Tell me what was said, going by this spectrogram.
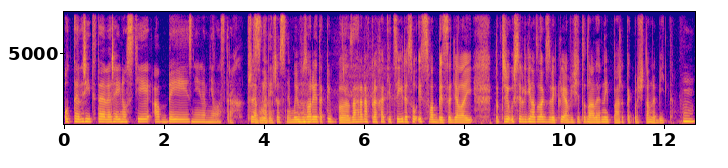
otevřít té veřejnosti, aby z něj neměla strach. Přesně, přesně. Můj vzor je taky zahrada v Prachaticích, kde jsou i svatby se dělají, protože už si lidi na to tak zvykli a víš, že to nádherný park, tak proč tam nebýt? Hmm.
